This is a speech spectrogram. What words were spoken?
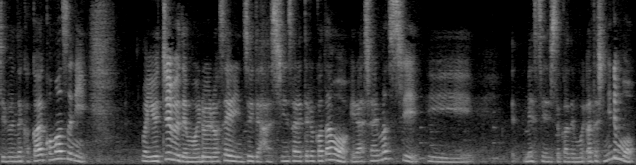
自分で抱え込まずに、まあ、YouTube でもいろいろ生理について発信されてる方もいらっしゃいますしメッセージとかでも私にでも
